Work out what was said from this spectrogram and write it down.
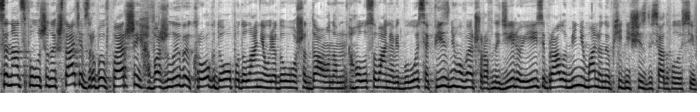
Сенат Сполучених Штатів зробив перший важливий крок до подолання урядового шатдауну. Голосування відбулося пізнього вечора в неділю і зібрало мінімально необхідні 60 голосів.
